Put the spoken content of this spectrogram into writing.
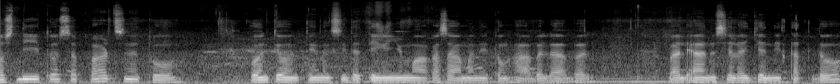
tapos dito sa parts na to unti-unti nagsidatingin yung mga kasama nitong habal-habal bali ano sila dyan ni tatlo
